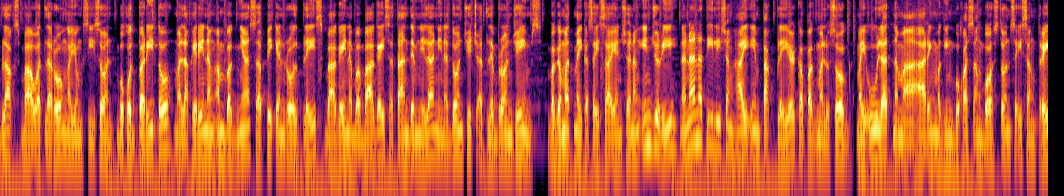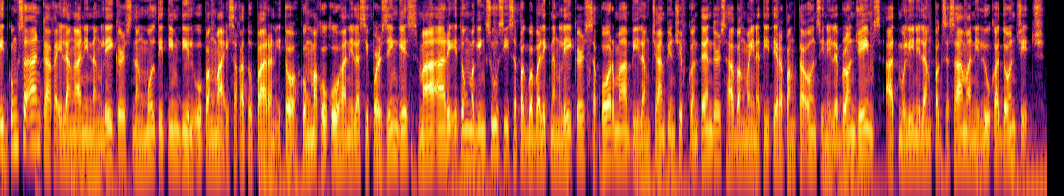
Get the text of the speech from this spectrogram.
blocks bawat laro ngayong season. Bukod pa rito, malaki rin ang ambag niya sa pick and roll plays, bagay na babagay sa tandem nila ni na Doncic at LeBron James. Bagamat may kasaysayan siya ng injury, nananatili siyang high impact player kapag malusog. May ulat na maaaring maging bukas ang Boston sa isang trade kung saan kakailanganin ng Lakers ng multi-team deal upang maisakatuparan ito. Kung makukuha nila si Porzingis, maaari itong maging susi sa pagbabalik ng Lakers sa forma bilang championship contenders habang may natitira pang taon si ni LeBron James at muli nilang pagsasama ni Luka Doncic.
